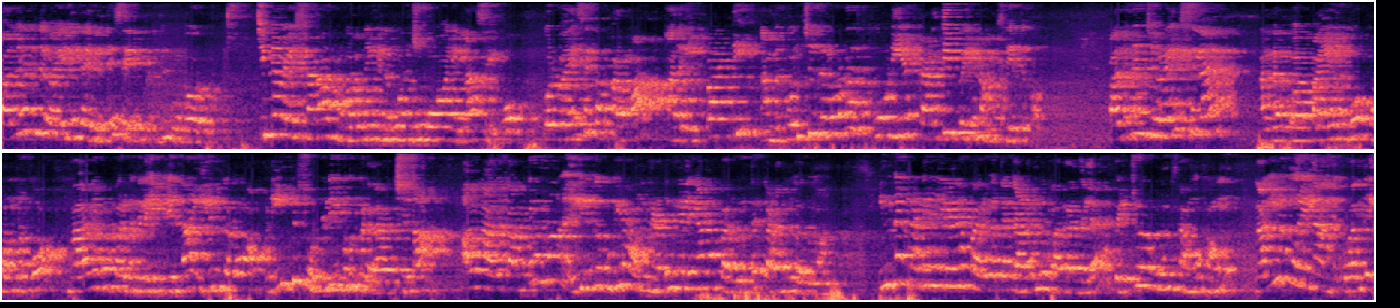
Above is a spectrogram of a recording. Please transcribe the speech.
பதினஞ்சு வயதுல இருந்தே செயல்படுத்தி கொண்டு வரணும். சின்ன வயசுல நம்ம குழந்தைங்களை கொஞ்சுவோம் எல்லாம் செய்வோம். ஒரு வயசுக்கு அப்புறமா அதை நிப்பாட்டி அந்த கொஞ்சதலோட கூடிய கண்டிப்பையும் நம்ம சேர்த்துக்கோம் பதினஞ்சு வயசுல அந்த பையனுக்கோ பொண்ணுக்கோ வாலிப பருவத்தில் இப்படிதான் இருக்கணும் அப்படின்ட்டு சொல்லி கொடுக்கறத வச்சுதான் அவங்க அதுக்கப்புறமா இருக்கக்கூடிய அவங்க நடுநிலையான பருவத்தை கடந்து வருவாங்க. இந்த நடுநிலையான பருவத்தை கடந்து வர்றதுல பெற்றோர்களும் சமூகமும் நல்ல முறையில் அந்த குழந்தை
